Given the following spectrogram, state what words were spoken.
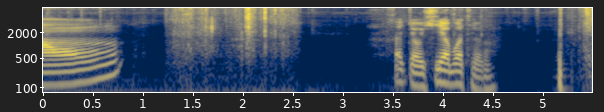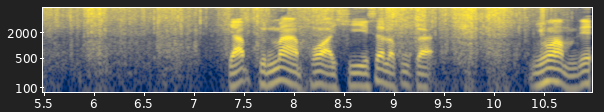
วข้าเจ้าเชียบ่ถึง จับขึ้นมาพ่อชีซะและกูกะย่อมดิ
